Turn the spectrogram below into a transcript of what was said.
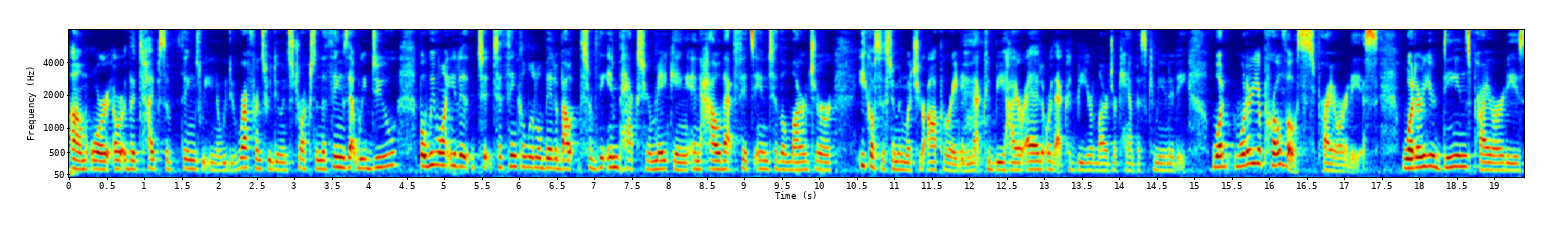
um, or, or, the types of things we, you know, we do reference, we do instruction, the things that we do, but we want you to, to, to think a little bit about sort of the impacts you're making and how that fits into the larger ecosystem in which you're operating. That could be higher ed or that could be your larger campus community. What, what are your provost's priorities? What are your dean's priorities?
